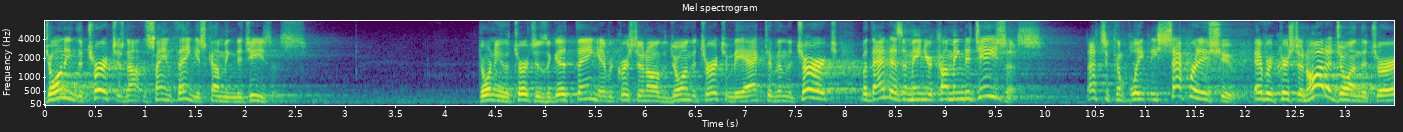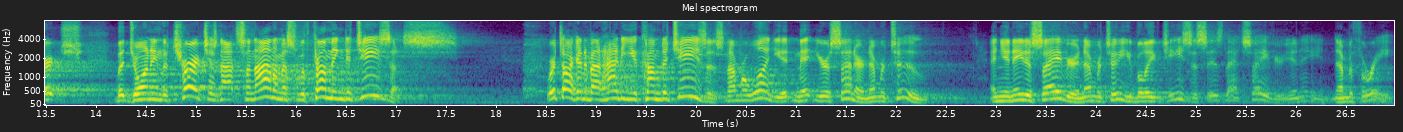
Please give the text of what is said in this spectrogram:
Joining the church is not the same thing as coming to Jesus. Joining the church is a good thing. Every Christian ought to join the church and be active in the church, but that doesn't mean you're coming to Jesus. That's a completely separate issue. Every Christian ought to join the church, but joining the church is not synonymous with coming to Jesus. We're talking about how do you come to Jesus? Number one, you admit you're a sinner. Number two, and you need a Savior. Number two, you believe Jesus is that Savior you need. Number three,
